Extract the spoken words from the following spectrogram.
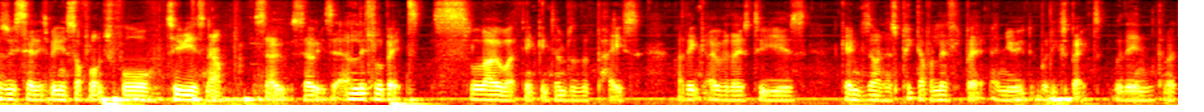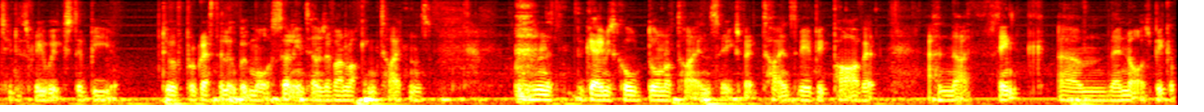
as we said, it's been in soft launch for two years now, so so it's a little bit slow, I think, in terms of the pace. I think over those two years, game design has picked up a little bit, and you would expect within kind of two to three weeks to be to have progressed a little bit more, certainly in terms of unlocking Titans. the, the, game is called Dawn of Titans, so you expect Titans to be a big part of it, and I think um, they're not as big a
